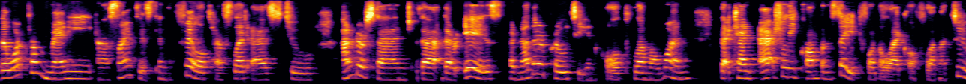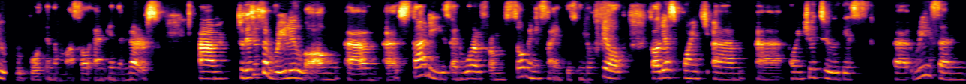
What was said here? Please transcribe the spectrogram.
the work from many uh, scientists in the field has led us to understand that there is another protein called LAMA1 that can actually compensate for the lack of LAMA2, both in the muscle and in the nerves. Um, so this is a really long um, uh, studies and work from so many scientists in the field. So I'll just point um, uh, point you to this uh, recent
